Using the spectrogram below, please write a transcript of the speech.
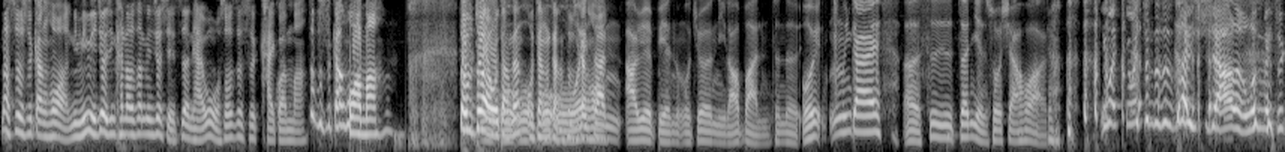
那是不是钢化？你明明就已经看到上面就写字了，你还问我说这是开关吗？这不是钢化吗？对不对？我讲真，我讲讲是不是？我会站阿月边，我觉得你老板真的，我应该呃是睁眼说瞎话，因为因为真的是太瞎了。我每次，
